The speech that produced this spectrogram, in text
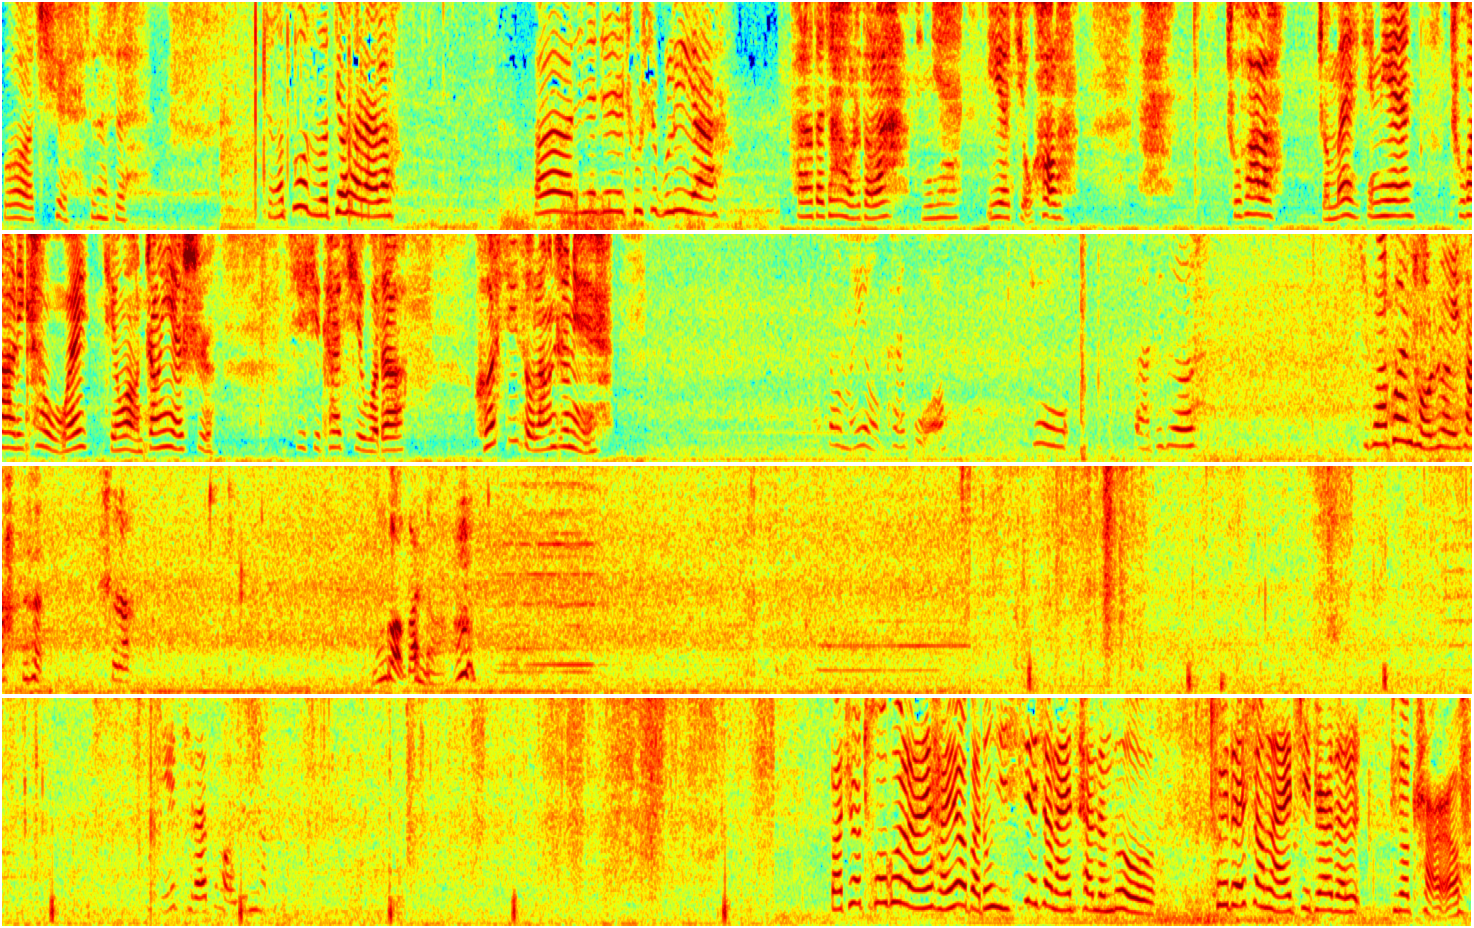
我去，真的是，整个座子都掉下来了。啊，今天真是出师不利呀！Hello，大家好，我是朵拉。今天一月九号了，出发了，准备今天出发离开武威，前往张掖市，继续开启我的河西走廊之旅。早上没有开火，就把这个。西瓜罐头热一下，吃了。苹果罐头，嗯叠起来不好扔啊。把车拖过来，还要把东西卸下来，才能够推得上来这边的。这个坎儿啊，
